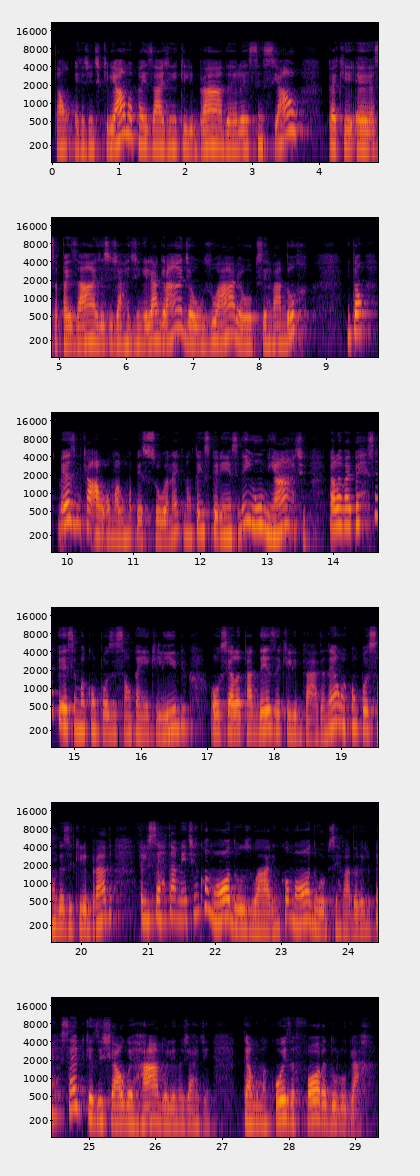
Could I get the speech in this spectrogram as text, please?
Então, é que a gente criar uma paisagem equilibrada, ela é essencial para que é, essa paisagem, esse jardim, ele agrade ao usuário, ao observador. Então, mesmo que alguma pessoa né, que não tem experiência nenhuma em arte, ela vai perceber se uma composição está em equilíbrio ou se ela está desequilibrada. Né? Uma composição desequilibrada, ele certamente incomoda o usuário, incomoda o observador. Ele percebe que existe algo errado ali no jardim, tem alguma coisa fora do lugar.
